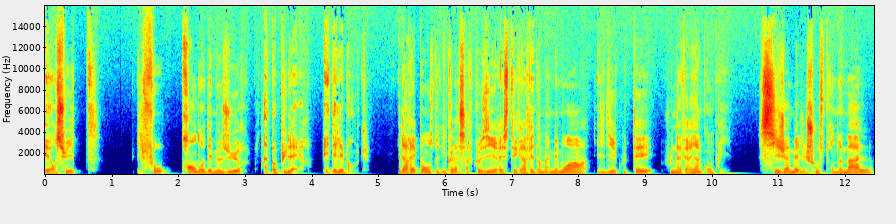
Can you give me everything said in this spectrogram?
Et ensuite, il faut prendre des mesures impopulaires, aider les banques. Et la réponse de Nicolas Sarkozy est restée gravée dans ma mémoire. Il dit, écoutez, vous n'avez rien compris. Si jamais les choses tournent mal,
